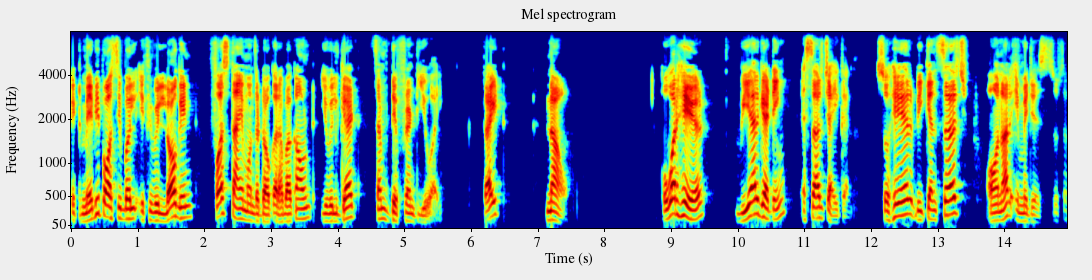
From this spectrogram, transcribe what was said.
it may be possible if you will log in first time on the Docker Hub account, you will get some different UI, right? Now, over here, we are getting a search icon. So here we can search on our images. So,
